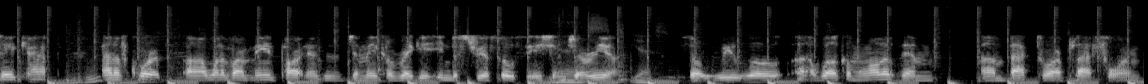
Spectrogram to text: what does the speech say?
JCAP. Mm-hmm. And of course, uh, one of our main partners is Jamaica Reggae Industry Association, yes. JARIA. Yes. So we will uh, welcome all of them um, back to our platform.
